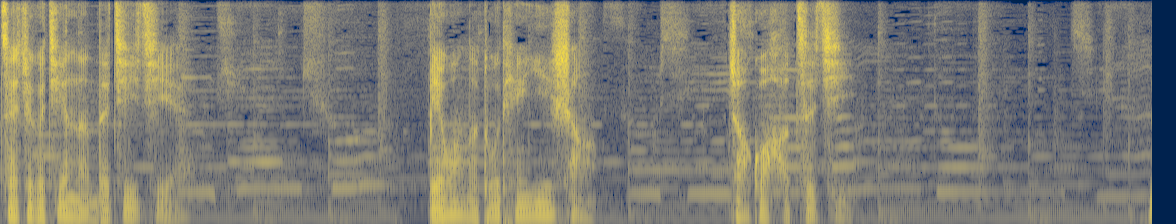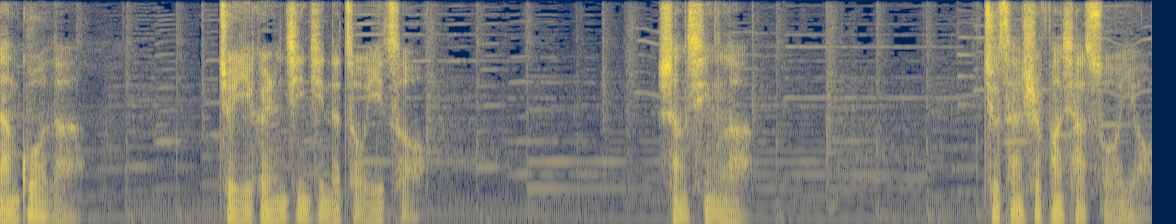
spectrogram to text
在这个渐冷的季节，别忘了多添衣裳，照顾好自己。难过了，就一个人静静的走一走；伤心了，就暂时放下所有，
